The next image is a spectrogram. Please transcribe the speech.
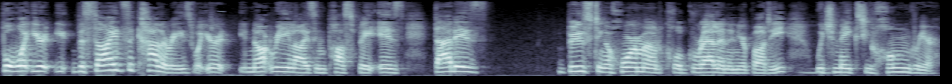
but what you're, you, besides the calories, what you're, you're not realizing possibly is that is boosting a hormone called ghrelin in your body, which makes you hungrier.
